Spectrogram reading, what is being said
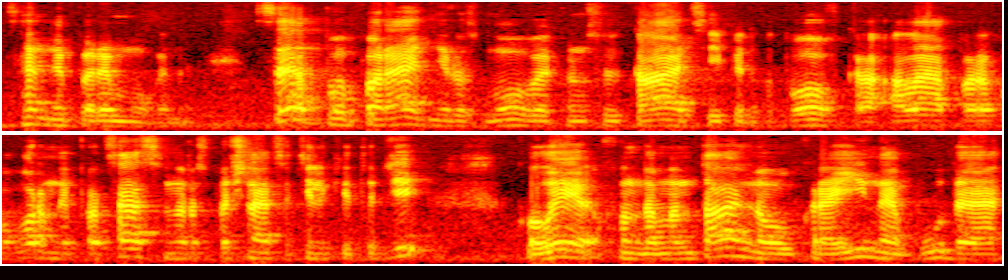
це не перемовини. Це попередні розмови, консультації, підготовка. Але переговорний процес він розпочнеться тільки тоді, коли фундаментально у України буде е,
